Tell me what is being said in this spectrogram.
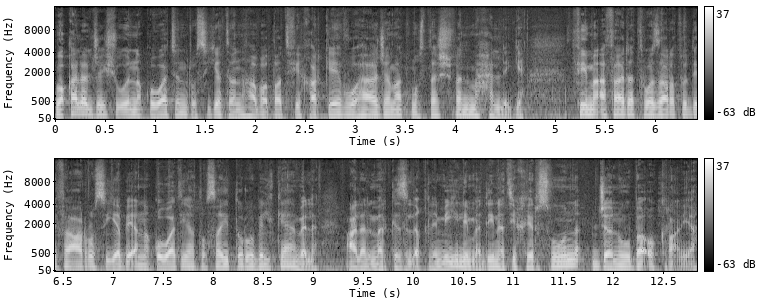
وقال الجيش أن قوات روسية هبطت في خاركيف وهاجمت مستشفى محلي. فيما أفادت وزارة الدفاع الروسية بأن قواتها تسيطر بالكامل على المركز الإقليمي لمدينة خيرسون جنوب أوكرانيا.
